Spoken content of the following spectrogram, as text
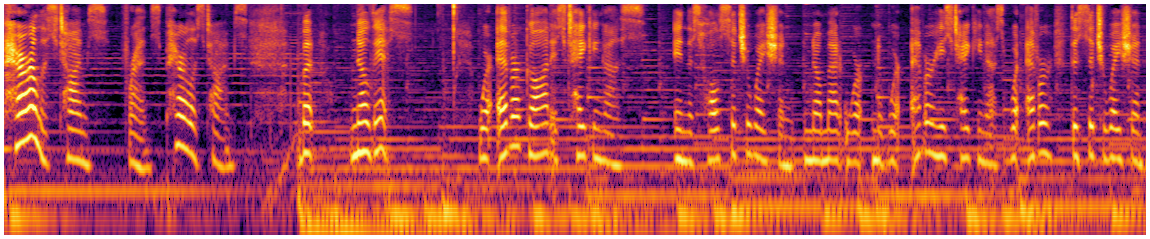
Perilous times, friends, perilous times. But know this wherever God is taking us in this whole situation, no matter where, wherever He's taking us, whatever the situation,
